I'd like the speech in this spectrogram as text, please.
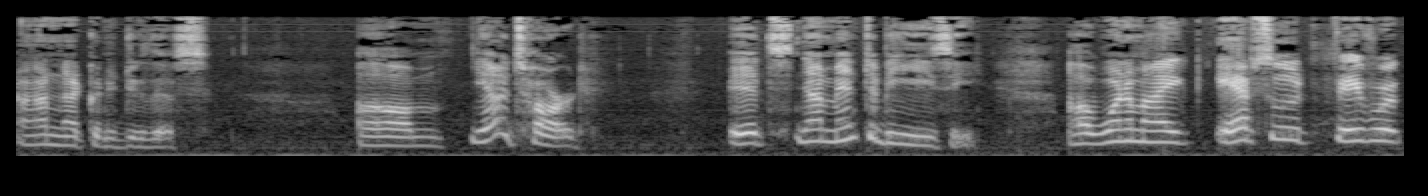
I'm not going to do this. Um, yeah, it's hard. It's not meant to be easy. Uh, one of my absolute favorite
